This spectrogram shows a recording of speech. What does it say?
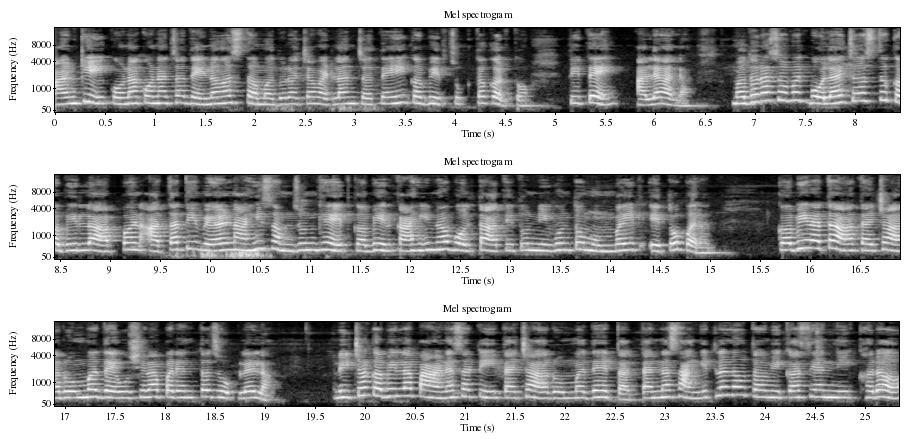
आणखी कोणाकोणाचं देणं असतं मधुराच्या वडिलांचं तेही कबीर चुकतं करतो. तिथे आल्या आल्या. मधुरासोबत बोलायचं असतं कबीरला पण आता ती वेळ नाही समजून घेत. कबीर काही न बोलता तिथून निघून तो मुंबईत येतो परत. कबीर आता त्याच्या रूममध्ये उशिरापर्यंत झोपलेला. रिचा कबीरला पाहण्यासाठी त्याच्या रूममध्ये येतात. त्यांना सांगितलं नव्हतं विकास यांनी खरं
